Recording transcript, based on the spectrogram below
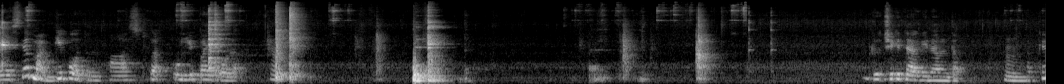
వేస్తే మగ్గిపోతుంది ఫాస్ట్గా ఉల్లిపాయ కూడా. రుచికి తగినంత. ఓకే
